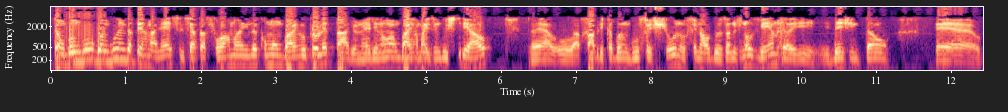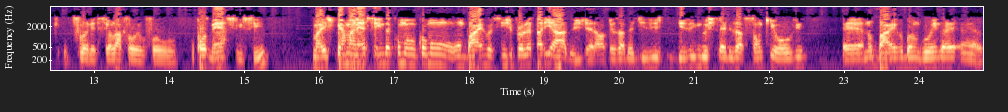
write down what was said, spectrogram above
Então, Bangu, Bangu ainda permanece, de certa forma, ainda como um bairro proletário, né? Ele não é um bairro mais industrial, né? o, a fábrica Bangu fechou no final dos anos 90 e, e desde então é, o que floresceu lá foi, foi o comércio em si mas permanece ainda como, como um, um, bairro assim de proletariado em geral, apesar da desindustrialização que houve é, no bairro. Bangu ainda é, é,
